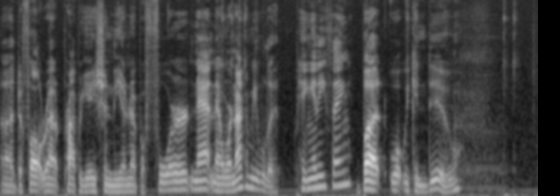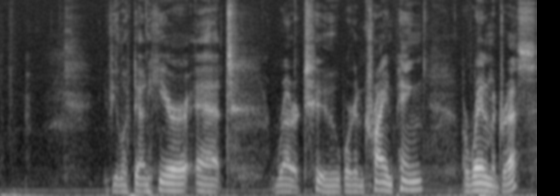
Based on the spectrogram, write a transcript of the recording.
uh, default route propagation in the internet before NAT. Now, we're not going to be able to ping anything, but what we can do, if you look down here at router 2, we're going to try and ping a random address.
